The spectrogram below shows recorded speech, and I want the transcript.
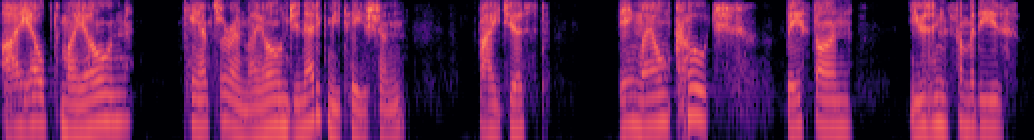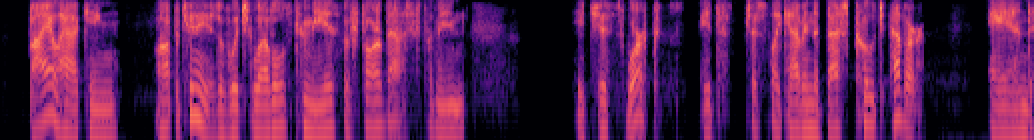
I helped my own cancer and my own genetic mutation by just being my own coach based on using some of these biohacking opportunities, of which levels to me is the far best. I mean, it just works. It's just like having the best coach ever. And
